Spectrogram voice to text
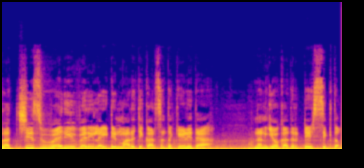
Clutch is very very light in Maruti cars ಅಂತ ಕೇಳಿದೆ ನನಗೆ ಇವಾಗ ಅದ್ರ ಟೇಸ್ಟ್ ಸಿಕ್ತು.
